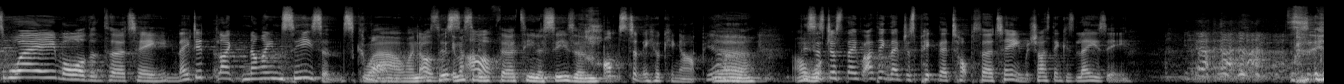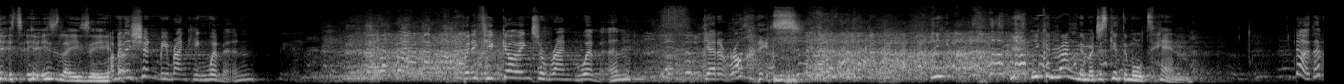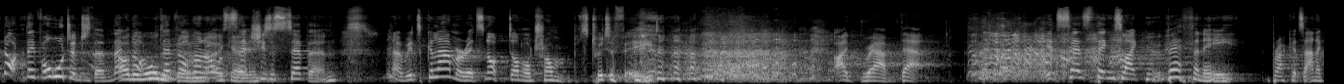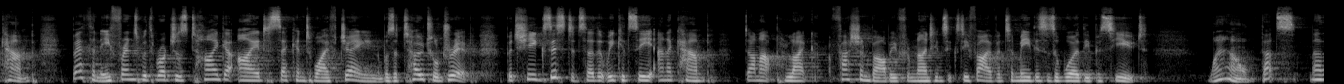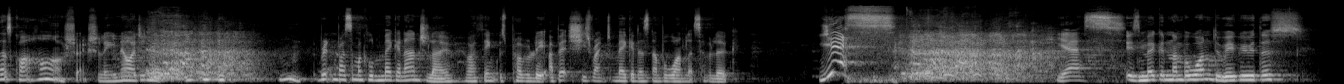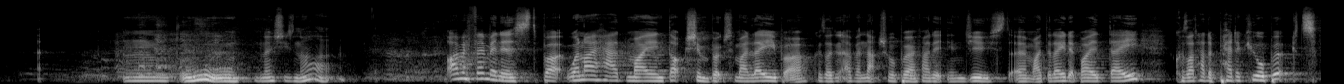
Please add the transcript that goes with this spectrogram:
There's way more than 13. They did like nine seasons. Come wow, on. and it, Oh, it must have been 13 a season. constantly hooking up. Yeah. Yeah. Oh, this is just they've. I think they've just picked their top thirteen, which I think is lazy. it, it is lazy. I mean, they shouldn't be ranking women. but if you're going to rank women, get it right. you can rank them, but just give them all 10. No, they've not. They've ordered them. They've Oh, they've not, ordered they've not them. gone, oh, Okay. she's a seven. No, it's glamour. It's not Donald Trump's Twitter feed. I'd grab that. It says things like Bethany, brackets Anna Camp. Bethany, friends with Roger's tiger eyed second wife Jane, was a total drip, but she existed so that we could see Anna Camp done up like Fashion Barbie from 1965, and to me, this is a worthy pursuit. Wow, that's no, that's quite harsh, actually. No, I didn't. Hmm. Written by someone called Megan Angelo, who I think was probably. I bet she's ranked Megan as number one. Let's have a look. Yes. yes. Is Megan number one? Do we agree with this? Mm, ooh, no, she's not. I'm a feminist, but when I had my induction booked for my labour, because I didn't have a natural birth, I had it induced, um, I delayed it by a day because I'd had a pedicure booked.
